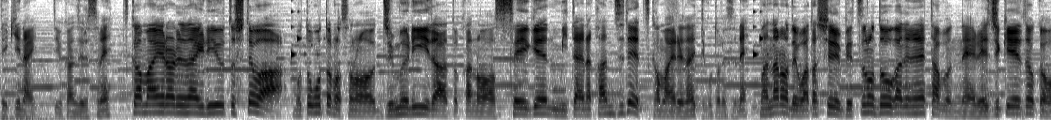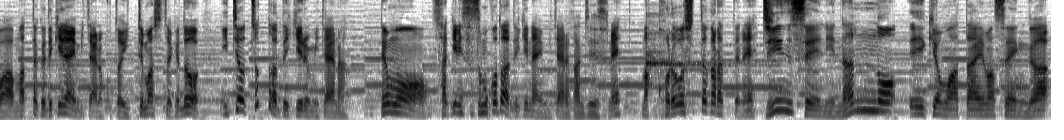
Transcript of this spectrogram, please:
できないっていう感じですね。捕まえられない理由としてはもともとのそのジムリーダーとかの制限みたいな感じで捕まえれないってことですね。まあなので私別の動画でね多分ねレジ系とかは全くできないみたいなことを言ってましたけど一応ちょっとはできるみたいなでも先に進むことはできないみたいな感じですね。まあこれを知ったからってね人生に何の影響も与えませんが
